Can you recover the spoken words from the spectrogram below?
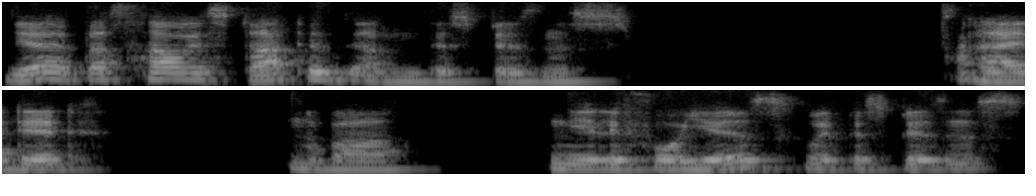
yeah, that's how I started um, this business. I did about nearly four years with this business.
